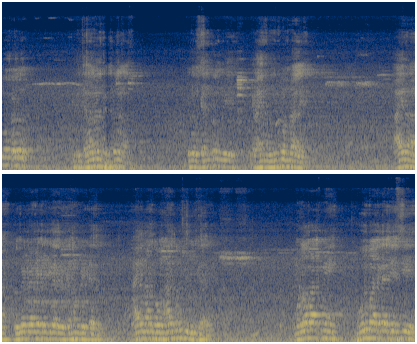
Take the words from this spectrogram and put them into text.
ఈ ఇది చాలా పెద్దలు ఇక్కడ సెంటర్ ఉంది. ఇక్కడ ఆయన ముందుకు ఉండాలి. ఆయన దుమ్మెటి వెంకటరెడ్డి గారు విగ్రహం పెట్టారు. ఆయన మనకు మార్గం చూపించారు. ముళ్ళబాట్ని పూలుబాటుగా చేసి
